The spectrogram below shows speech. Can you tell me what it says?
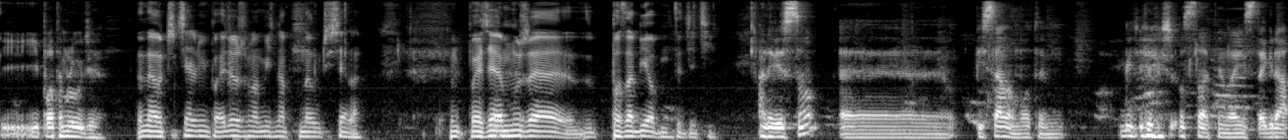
i, i potem ludzie. Nauczyciel mi powiedział, że mam iść na nauczyciela. Powiedziałem mu, że pozabijał mi te dzieci. Ale wiesz co? Eee, pisałem o tym gdzieś ostatnio na Instagram.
